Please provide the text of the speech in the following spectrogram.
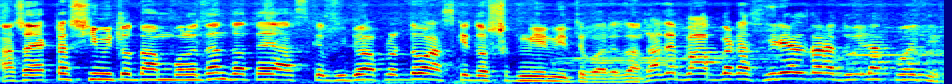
আচ্ছা একটা সীমিত দাম বলে দেন যাতে আজকে ভিডিও আপলোড দেবো আজকে দর্শক নিয়ে নিতে পারে জান। যাতে বাপ বেটা সিরিয়াল ধরে দুই লাখ পঁয়ত্রিশ।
